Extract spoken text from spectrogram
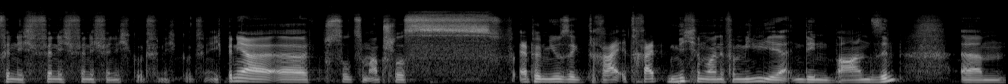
Finde ich, finde ich, finde ich, finde ich gut, finde ich gut. Find ich. ich bin ja äh, so zum Abschluss, Apple Music treibt mich und meine Familie in den Wahnsinn. Ähm,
